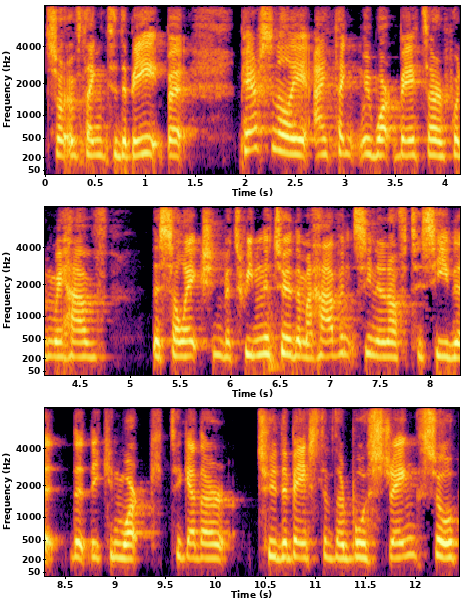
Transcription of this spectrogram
sort of thing to debate. But personally, I think we work better when we have the selection between the two of them. I haven't seen enough to see that that they can work together to the best of their both strengths. So,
